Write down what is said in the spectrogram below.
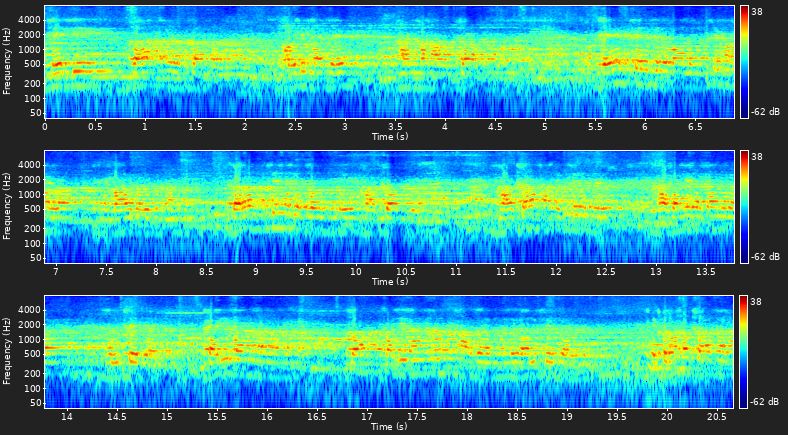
దీనికి ఒకటి అండ్ మన ఒక ఏం చేయలేదు తర్వాత ముఖ్యంగా చెప్పాల్సింది మా స్టాఫ్ మా స్టాఫ్ మా దగ్గర నాకు అన్ని రకాలుగా హెల్ప్ చేశారు స్టడీ నాకు ముందు హెల్ప్ చేశారు ఇక్కడ ఉన్న స్టాఫ్ ఎలా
